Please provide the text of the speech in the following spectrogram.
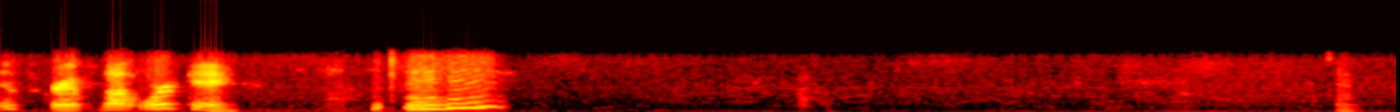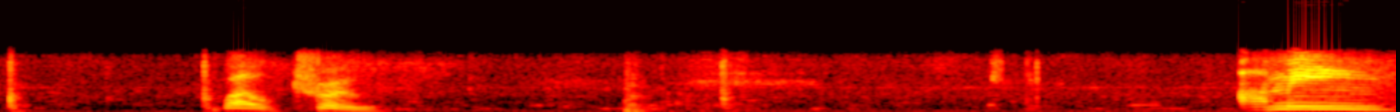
Instagram's not working? Mhm. Well, true. I mean,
